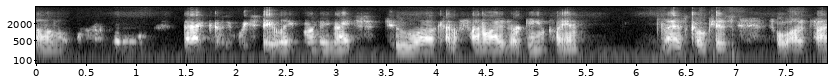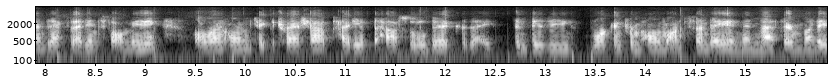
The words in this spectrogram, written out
um, back because we stay late Monday nights to uh, kind of finalize our game plan as coaches. So a lot of times after that install meeting, I'll run home, take the trash out, tidy up the house a little bit because I've been busy working from home on Sunday and then not there Monday.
